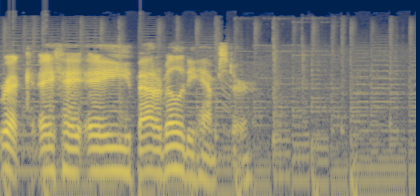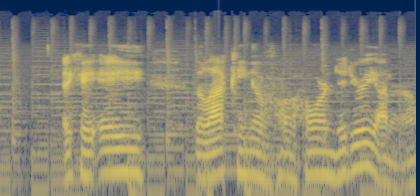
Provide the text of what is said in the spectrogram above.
Rick, aka Bad Ability Hamster. AKA the lacking of horn didgery? I don't know.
